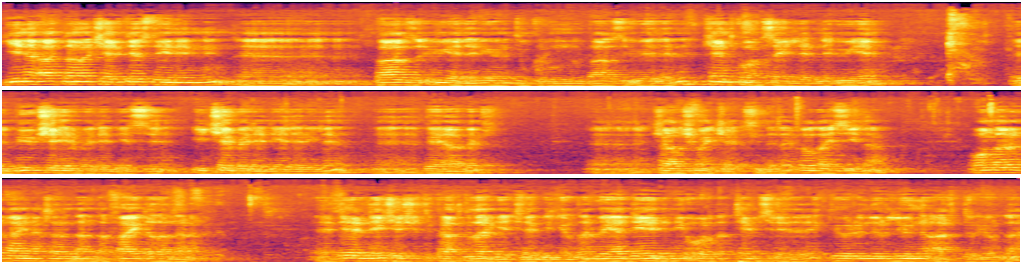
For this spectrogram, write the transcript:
Yine Adana Çerkez Derneği'nin e, bazı üyeleri, yönetim kurulunun bazı üyeleri kent konseylerine üye, e, Büyükşehir Belediyesi, ilçe belediyeleriyle e, beraber e, çalışma içerisindeler. Dolayısıyla onların kaynaklarından da faydalanarak e, derneğe çeşitli katkılar getirebiliyorlar veya değerini orada temsil ederek görünürlüğünü arttırıyorlar.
